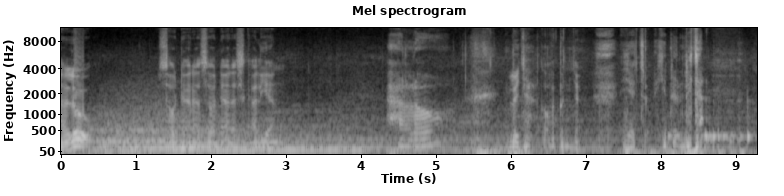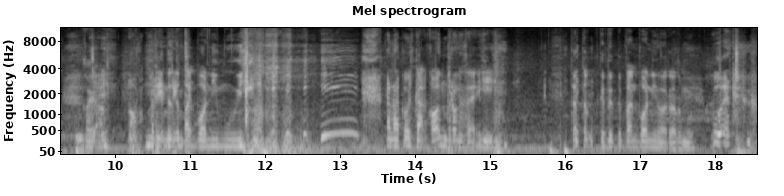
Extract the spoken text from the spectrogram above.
Halo, saudara-saudara sekalian. Halo. Lu cak, kok peteng cak? Iya. Iki ndek ndi, Cak? Kayak oh, tempat ponimu Kan aku gak gondrong saiki. Tetap ketutupan poni horormu. Waduh.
